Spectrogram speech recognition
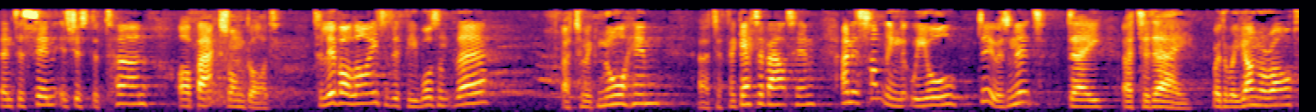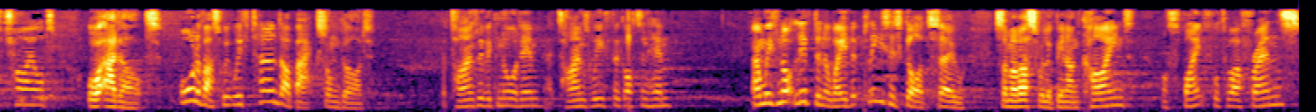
then to sin is just to turn our backs on God. To live our lives as if He wasn't there, uh, to ignore Him, uh, to forget about Him. And it's something that we all do, isn't it? Day uh, to day. Whether we're young or old, child or adult. All of us, we, we've turned our backs on God. At times we've ignored Him, at times we've forgotten Him. And we've not lived in a way that pleases God. So some of us will have been unkind or spiteful to our friends.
